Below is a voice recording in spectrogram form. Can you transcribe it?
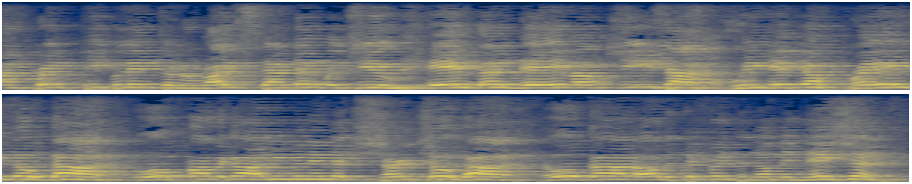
and bring people into the right standing with you in the name of Jesus. We give you praise, oh God. Oh Father God, even in the church, oh God. Oh God, all the different denominations.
